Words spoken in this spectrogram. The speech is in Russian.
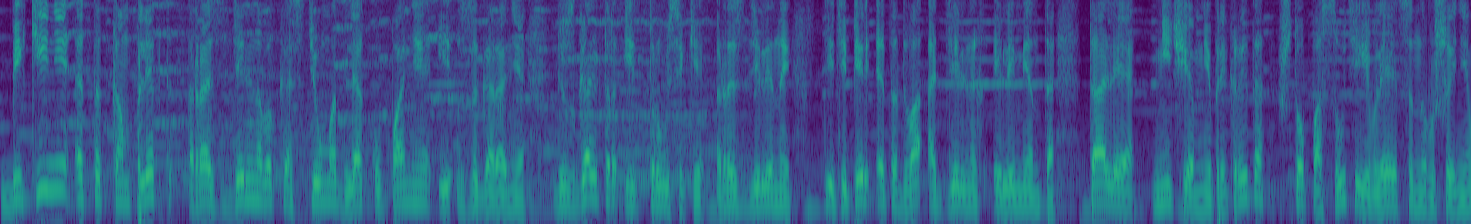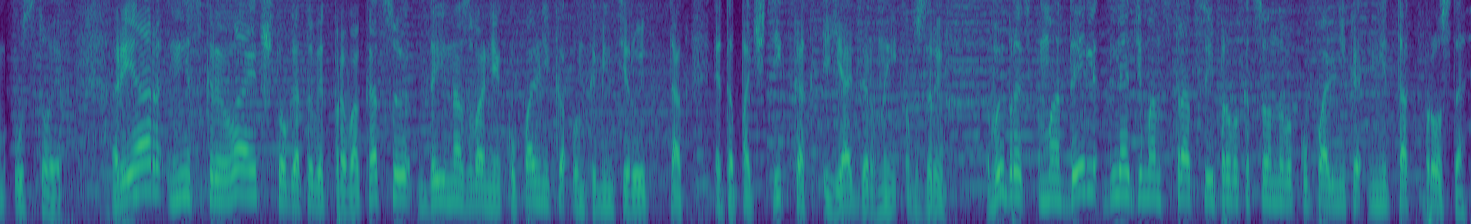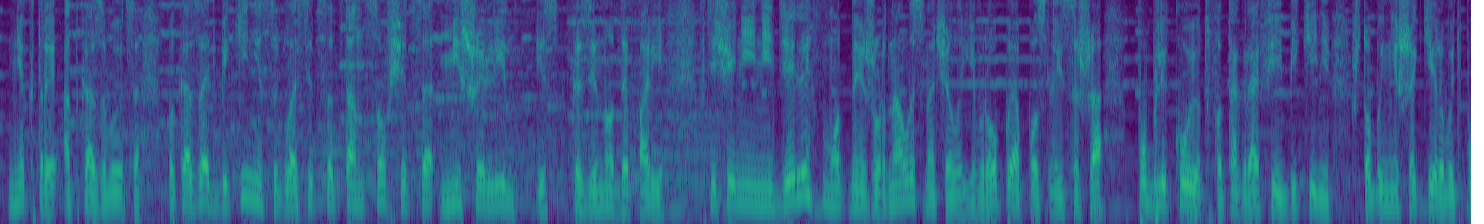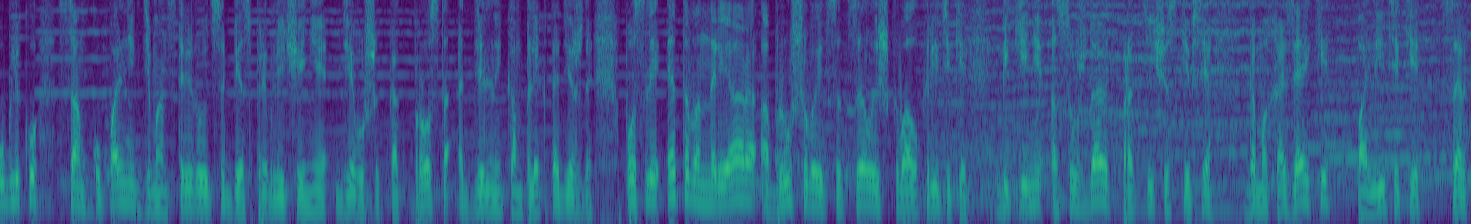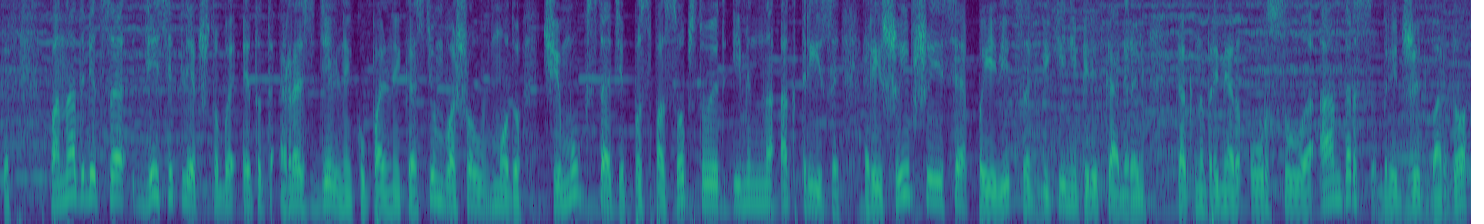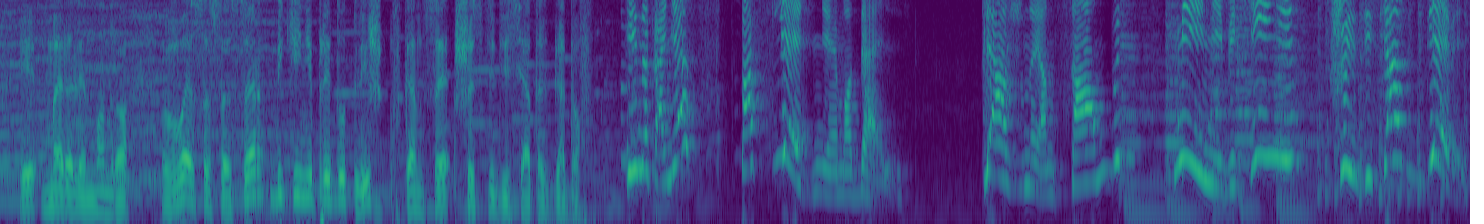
Бикини – это комплект раздельного костюма для купания и загорания. Бюстгальтер и трусики разделены. И теперь это два отдельных элемента. Талия ничем не прикрыта, что по сути является нарушением устоев. Риар не скрывает, что готовит провокацию, да и название купальника он комментирует так. Это почти как ядерный взрыв. Выбрать модель для демонстрации провокационного купальника не так просто. Некоторые отказываются. Показать бикини согласится танцовщица Мишелин из «Казино де Пари». В течение недели модные журналы сначала Европы, а после и США публикуют фотографии бикини. Чтобы не шокировать публику, сам купальник демонстрируется без привлечения девушек, как просто отдельный комплект одежды. После этого на Риара обрушивается целый шквал критики. Бикини осуждают практически все – домохозяйки, политики, церковь. Понадобится 10 лет, чтобы этот раздельный купальный костюм вошел в моду, чему, кстати, поспособствуют именно актрисы, решившиеся появиться в бикини перед камерами, как, например, Урсула Андерс, Бриджит Бардо и Мэрилин Монро. В СССР бикини придут лишь в конце 60-х годов. И, наконец, последняя модель. Пляжный ансамбль, мини-бикини 69.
